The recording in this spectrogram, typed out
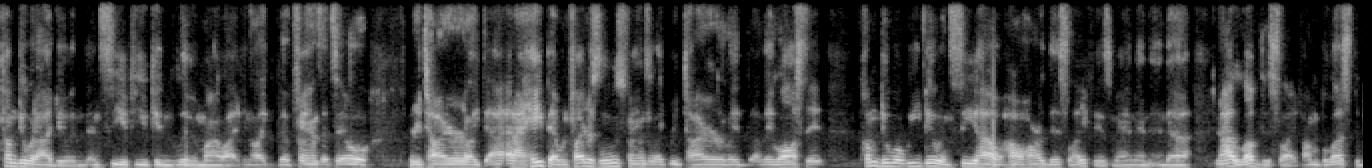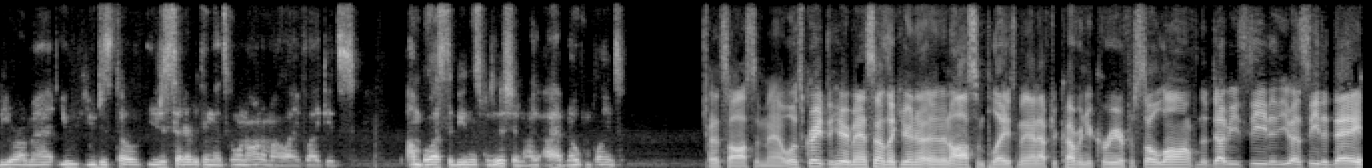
come do what I do and, and see if you can live in my life. You know, like the fans that say, "Oh, retire," like and I hate that when fighters lose, fans are like, "Retire," they they lost it. Come do what we do and see how how hard this life is, man. And and uh, you know, I love this life. I'm blessed to be where I'm at. You you just told you just said everything that's going on in my life. Like it's I'm blessed to be in this position. I, I have no complaints. That's awesome, man. Well, it's great to hear, man. It sounds like you're in, a, in, an awesome place, man. After covering your career for so long, from the WEC to the USC today,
